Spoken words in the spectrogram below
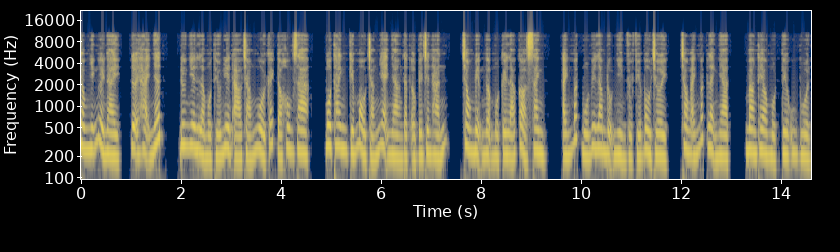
Trong những người này, lợi hại nhất, đương nhiên là một thiếu niên áo trắng ngồi cách đó không xa, một thanh kiếm màu trắng nhẹ nhàng đặt ở bên chân hắn, trong miệng ngậm một cây lá cỏ xanh, ánh mắt 45 độ nhìn về phía bầu trời, trong ánh mắt lạnh nhạt, mang theo một tia u buồn.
